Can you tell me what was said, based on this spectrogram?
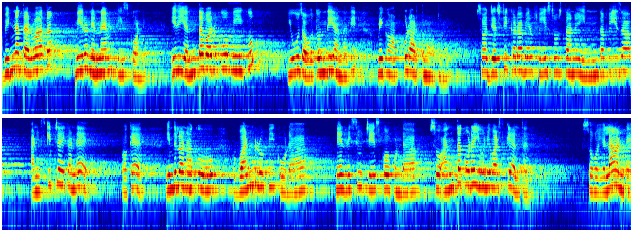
విన్న తర్వాత మీరు నిర్ణయం తీసుకోండి. ఇది ఎంతవరకు మీకు యూజ్ అవుతుంది అన్నది మీకు అప్పుడు అర్థమవుతుంది. సో జస్ట్ ఇక్కడ మీరు ఫీజు చూస్తానే ఇంత ఫీజా అని స్కిప్ చేయకండే. ఓకే? ఇందులో నాకు వన్ రూపీ కూడా నేను రిసీవ్ చేసుకోకుండా సో అంతా కూడా యూనివర్స్కే వెళ్తుంది. సో ఎలా అంటే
